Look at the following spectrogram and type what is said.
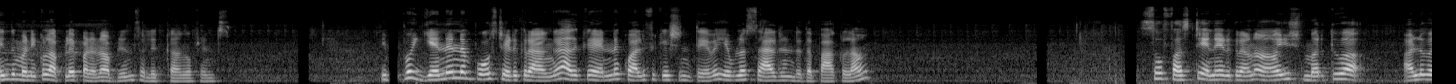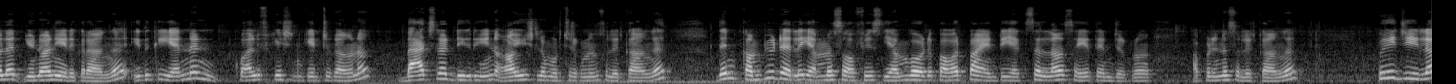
ஐந்து மணிக்குள் அப்ளை பண்ணணும் அப்படின்னு சொல்லியிருக்காங்க ஃப்ரெண்ட்ஸ் இப்போ என்னென்ன போஸ்ட் எடுக்கிறாங்க? அதுக்கு என்ன குவாலிஃபிகேஷன் தேவை? எவ்வளோ சேலரின்றதை பார்க்கலாம். ஸோ ஃபஸ்ட்டு என்ன எடுக்கிறாங்கன்னா ஆயுஷ் மருத்துவ அலுவலர் யுனானி எடுக்கிறாங்க. இதுக்கு என்ன குவாலிஃபிகேஷன் கேட்டிருக்காங்கன்னா பேச்சுலர் டிகிரின்னு ஆயுஷில் முடிச்சிருக்கணும்னு சொல்லியிருக்காங்க. தென் கம்ப்யூட்டரில் MS office M word power point எக்ஸல்லாம் செய்ய தெரிஞ்சிருக்கணும் அப்படின்னு சொல்லியிருக்காங்க. பிஜியில்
